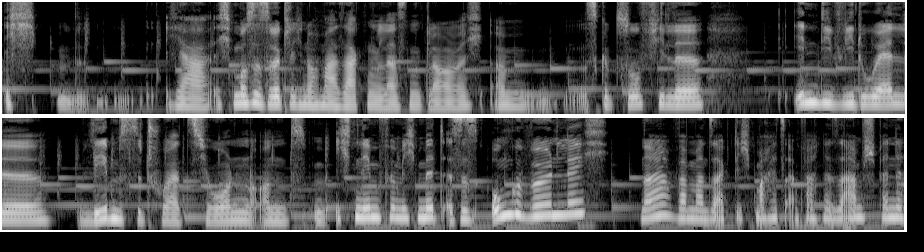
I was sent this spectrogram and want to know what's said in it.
ich, ja, ich muss es wirklich nochmal sacken lassen, glaube ich. Ähm, es gibt so viele individuelle Lebenssituationen. Und ich nehme für mich mit, es ist ungewöhnlich, ne, wenn man sagt, ich mache jetzt einfach eine Samenspende.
